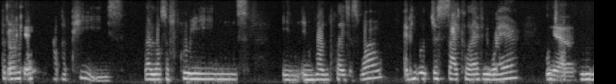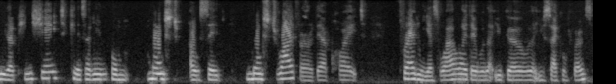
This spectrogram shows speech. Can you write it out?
but okay. We got the peace, like lots of greens in, in one place as well. And people just cycle everywhere, which yeah. I really, appreciate because I mean, for most, I would say, most driver, they're quite friendly as well. Like they will let you go, let you cycle first.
